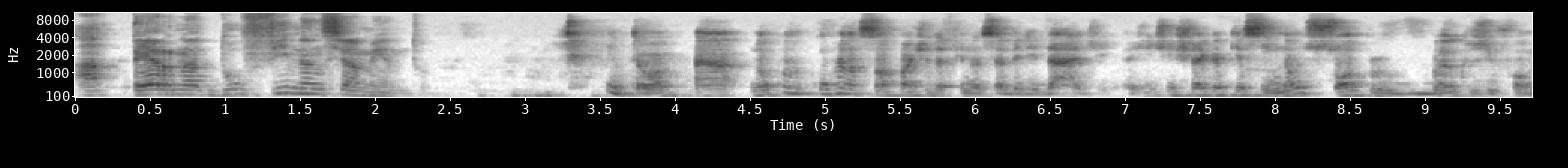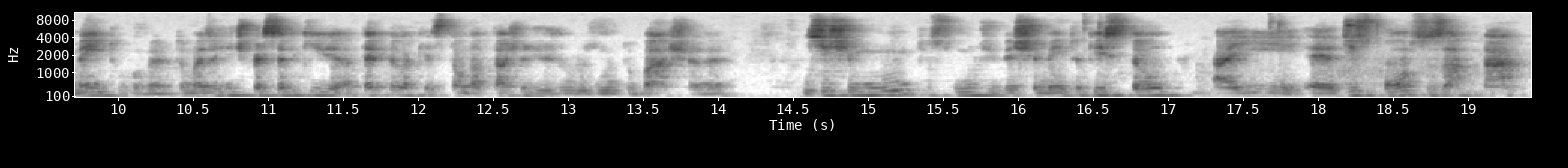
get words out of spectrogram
a perna do financiamento? Então, a, com relação à parte da financiabilidade, a gente enxerga que, assim, não só por bancos de fomento, Roberto, mas a gente percebe que até pela questão da taxa de juros muito baixa, né, existe muitos fundos de investimento que estão aí é, dispostos a estar tá,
